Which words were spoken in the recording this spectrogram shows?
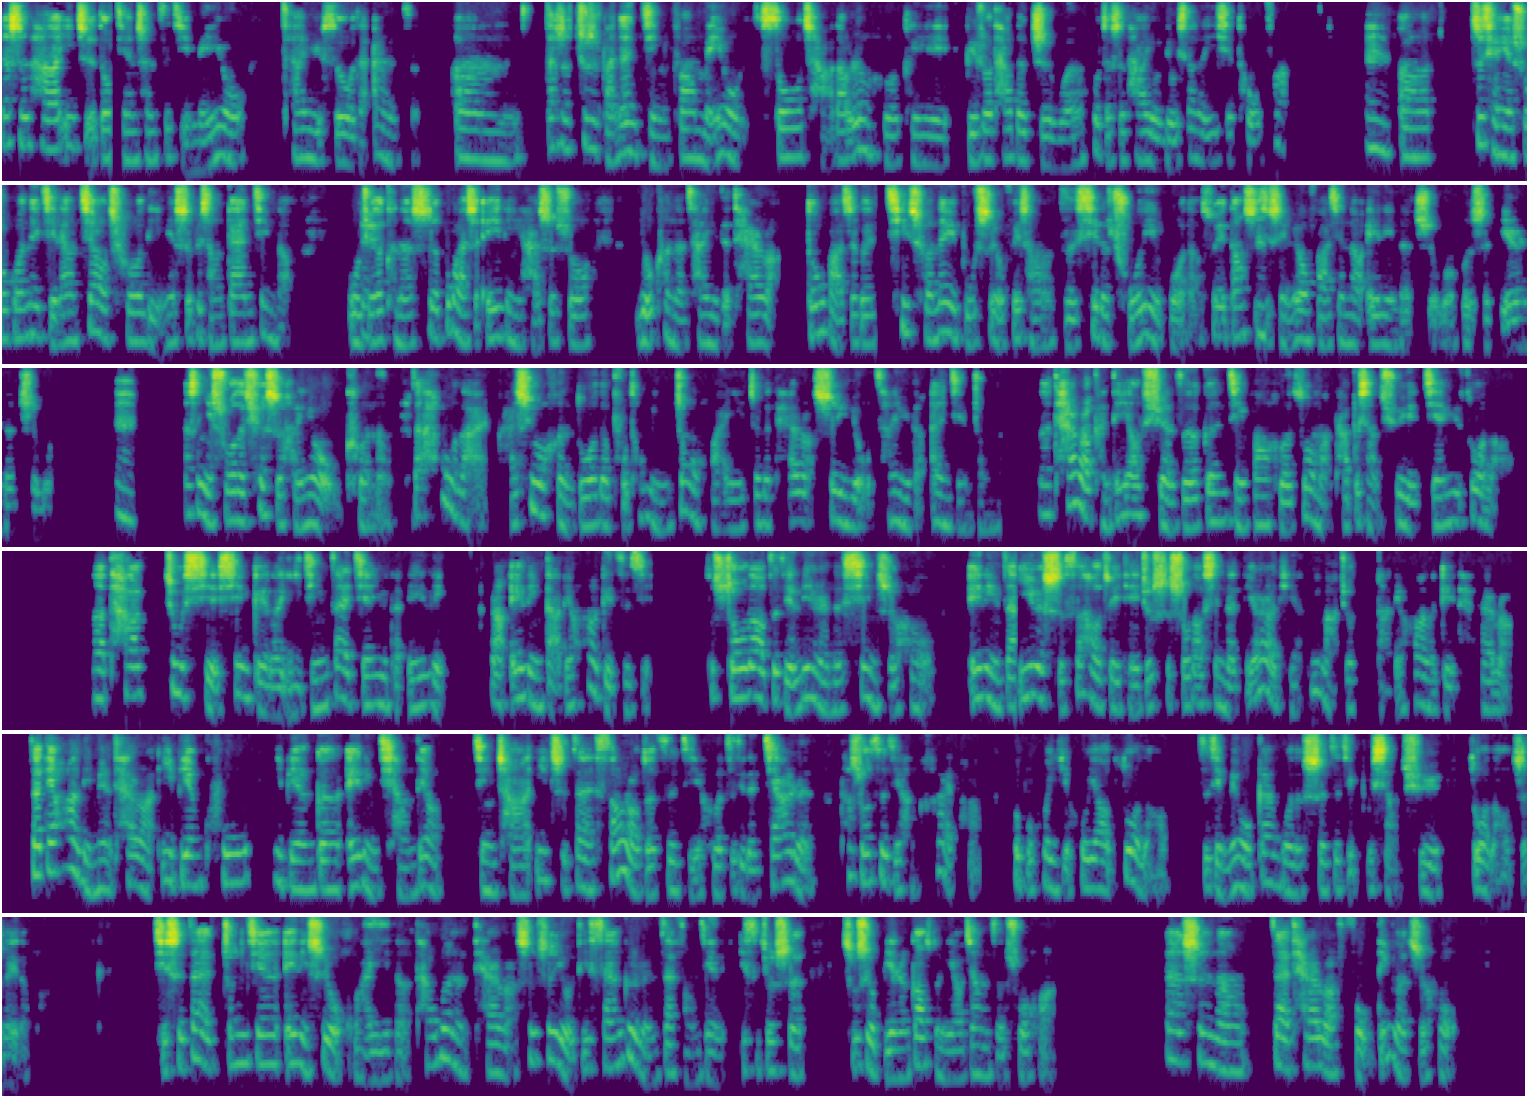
但是他一直都坚称自己没有参与所有的案子。嗯，但是就是反正警方没有搜查到任何可以，比如说他的指纹，或者是他有留下的一些头发。嗯，呃，之前也说过，那几辆轿车里面是非常干净的。我觉得可能是不管是 A 零还是说有可能参与的 Tara，都把这个汽车内部是有非常仔细的处理过的，所以当时其实也没有发现到 A 零的指纹或者是别人的指纹。嗯，但是你说的确实很有可能，在后来还是有很多的普通民众怀疑这个 Tara 是有参与的案件中的。那 Tara 肯定要选择跟警方合作嘛，他不想去监狱坐牢。那他就写信给了已经在监狱的 A 零，让 A 零打电话给自己。就收到自己恋人的信之后，A 零在一月十四号这一天，也就是收到信的第二天，立马就打电话了给 Tara。在电话里面，Tara 一边哭一边跟 A 零强调，警察一直在骚扰着自己和自己的家人。他说自己很害怕，会不会以后要坐牢？自己没有干过的事，自己不想去。坐牢之类的话，其实，在中间，A 里是有怀疑的。他问 Tara 是不是有第三个人在房间里，意思就是是不是有别人告诉你要这样子说话。但是呢，在 Tara 否定了之后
